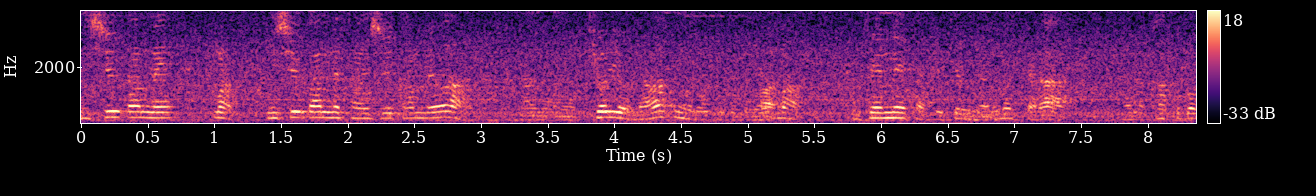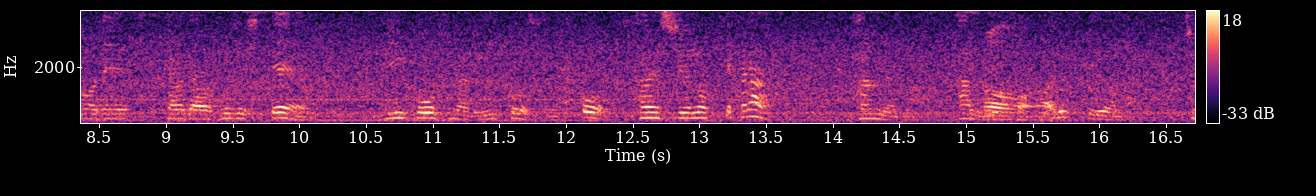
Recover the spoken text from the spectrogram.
2週間目、まあ、2週間目、3週間目はあの距離を長く乗ろうということで、はい。まあ、2000メーターという距離になりますから、あの各馬場で体をほぐして、B コースなり E コースを半周乗ってから半路に、半路に回るっていうような状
